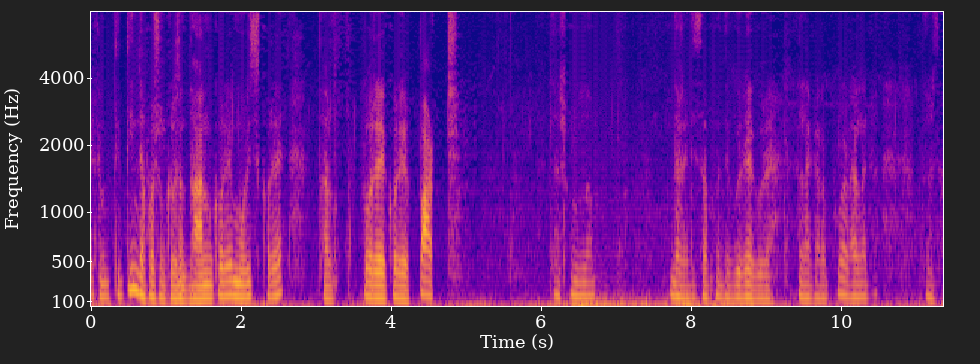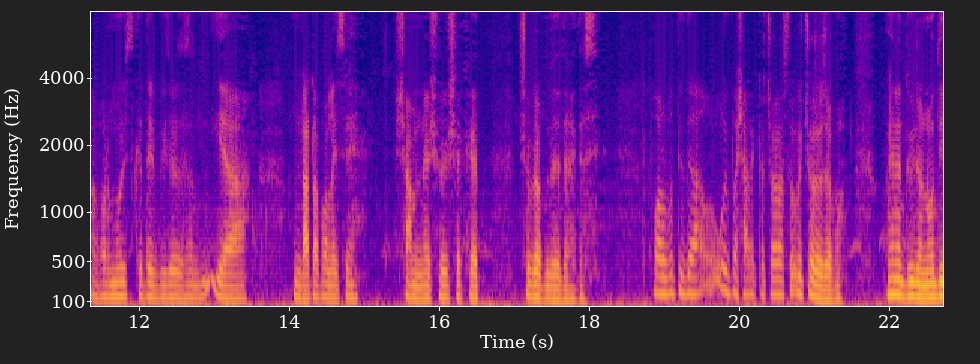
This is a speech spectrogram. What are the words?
এখানে তিনটা ফসল করেছেন। ধান করে, মরিচ করে, তারপরে করে পাট। শুনলাম। দেখা দিচ্ছে আপনাদের ঘুরে ঘুরে। এলাকাটা পুরোটা এলাকা। আবার মরিচ ক্ষেতের ভিতরে ইয়া, ডাটা পালাইছে। সামনে সরিষা ক্ষেত, সবই আপনাদের দেখাইতেছে পরবর্তীতে ওই পাশে আরেকটা চর আছে, ওই চরে যাব। ওখানে দুইটা নদী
